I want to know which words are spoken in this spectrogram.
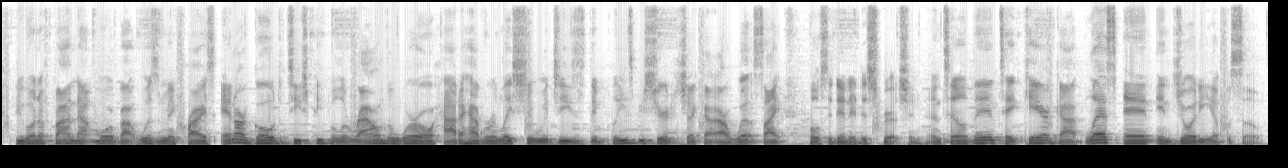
If you want to find out more about Wisdom in Christ and our goal to teach people around the world how to have a relationship with Jesus, then please be sure to check out our website posted in the description. Until then, take care, God bless, and enjoy the episode.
